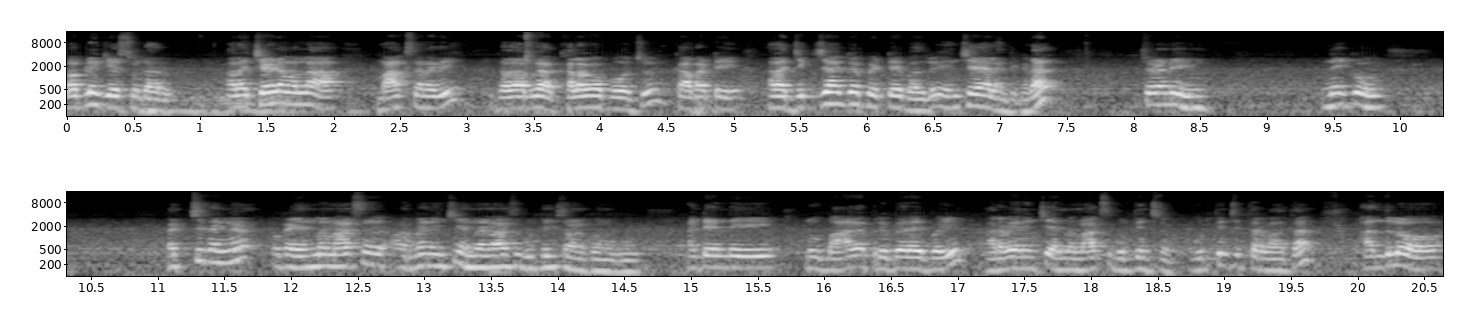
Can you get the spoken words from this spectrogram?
బబ్లింగ్ చేస్తుంటారు. అలా చేయడం వల్ల మార్క్స్ అనేది దాదాపుగా కలవకపోవచ్చు. కాబట్టి అలా జిగ్జాగ్గా పెట్టే బదులు ఏం చేయాలంటే ఇక్కడ చూడండి నీకు ఖచ్చితంగా ఒక ఎనభై మార్క్స్ అరవై నుంచి ఎనభై మార్క్స్ గుర్తించావు అనుకో నువ్వు. అంటే ఏంది? నువ్వు బాగా ప్రిపేర్ అయిపోయి అరవై నుంచి ఎనభై మార్క్స్ గుర్తించడం. గుర్తించిన తర్వాత అందులో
